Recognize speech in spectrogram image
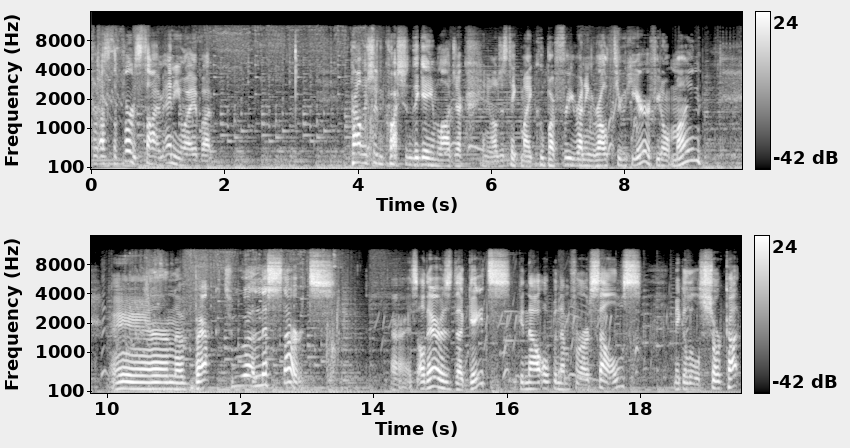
for us the first time anyway, but... Probably shouldn't question the game logic. Anyway, I'll just take my Koopa free-running route through here, if you don't mind. And back to uh, list starts. Alright, so there's the gates. We can now open them for ourselves. Make a little shortcut,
